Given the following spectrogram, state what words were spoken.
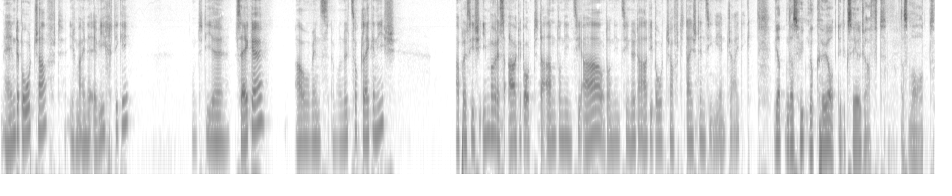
Wir haben eine Botschaft, ich meine eine wichtige. Und die sagen, auch wenn es einmal nicht so gelegen ist, aber es ist immer ein Angebot. Der andere nimmt sie an oder nimmt sie nicht an, die Botschaft. Das ist dann seine Entscheidung. Wird denn das heute noch gehört in der Gesellschaft, das Wort?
